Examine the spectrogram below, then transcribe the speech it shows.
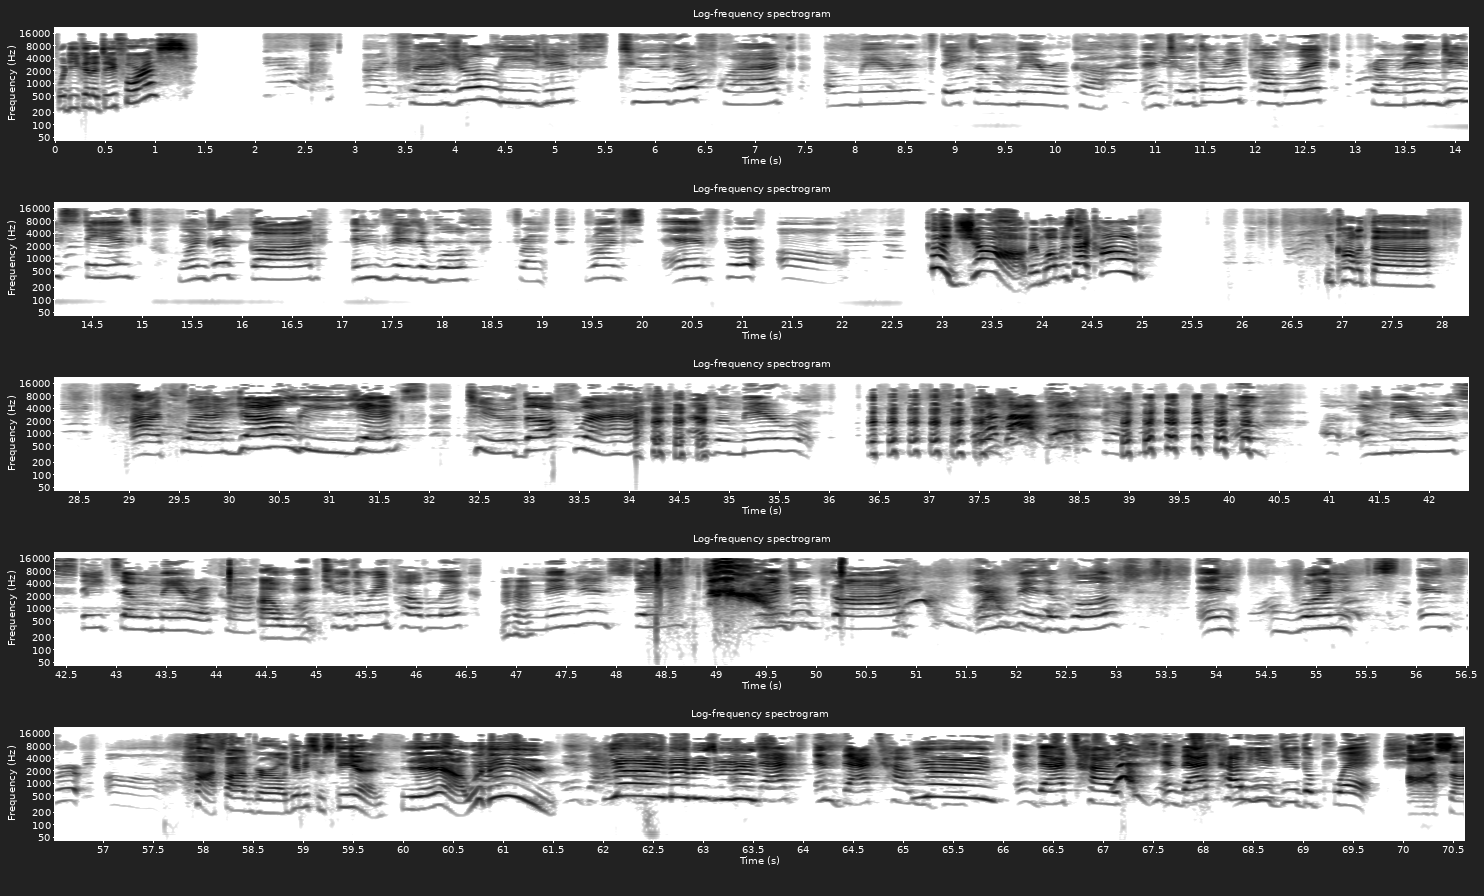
What are you going to do for us? I pledge allegiance to the flag of the United States of America and to the republic from Indian stands one God, invisible, from once and for all. Good job. And what was that called? You called it the. I pledge allegiance to the flag of America. of uh, America, States of America, Oh, and to the republic mhm. from Indian stand under God, invisible, and once and for all. High five, girl. Give me some skin. Yeah. Woohoo. Yay, baby Smith. And that's how you Yay. and that's how and that's how you do the pledge. Awesome.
